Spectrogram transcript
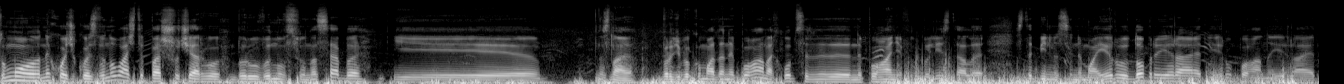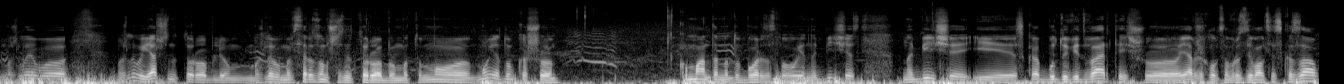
Тому не хочу когось звинувачити. В першу чергу беру вину всю на себе і не знаю, вроді би команда непогана, хлопці непогані футболісти, але стабільності немає. Ігру добре грають, ігру погано грають. Можливо, можливо, я щось не то роблю, можливо, ми все разом щось не то робимо. Тому моя думка, що команда Медобор заслуговує на більше, на більше і буду відвертий, що я вже хлопцям в роздівалці сказав.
